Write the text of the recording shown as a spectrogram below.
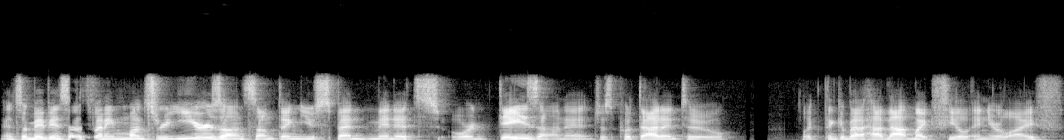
And so maybe instead of spending months or years on something, you spend minutes or days on it. Just put that into, like, think about how that might feel in your life.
